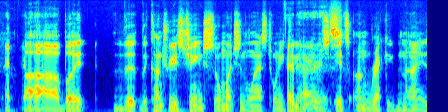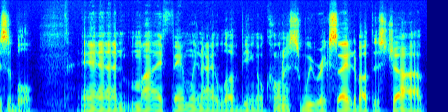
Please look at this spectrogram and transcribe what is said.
uh, but the the country has changed so much in the last twenty two It years. has. It's unrecognizable. And my family and I love being Oconus. We were excited about this job,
